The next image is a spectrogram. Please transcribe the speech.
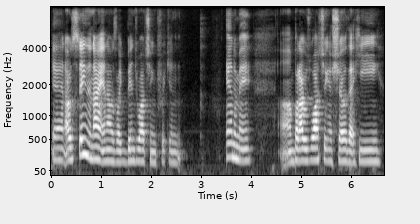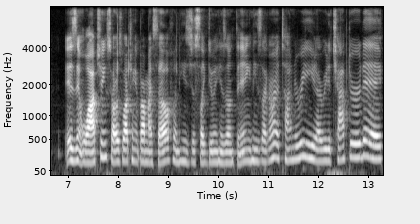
and i was staying the night and i was like binge watching freaking anime. Um, but i was watching a show that he isn't watching so i was watching it by myself and he's just like doing his own thing and he's like all right time to read i read a chapter a day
